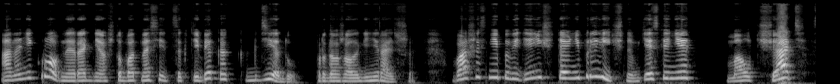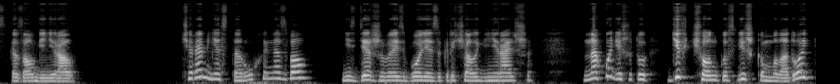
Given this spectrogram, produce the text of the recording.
Она не кровная родня, чтобы относиться к тебе как к деду, продолжала генеральша. Ваше с ней поведение считаю неприличным, если не молчать, сказал генерал. Вчера меня старухой назвал, не сдерживаясь более, закричала генеральша. Находишь эту девчонку слишком молодой?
